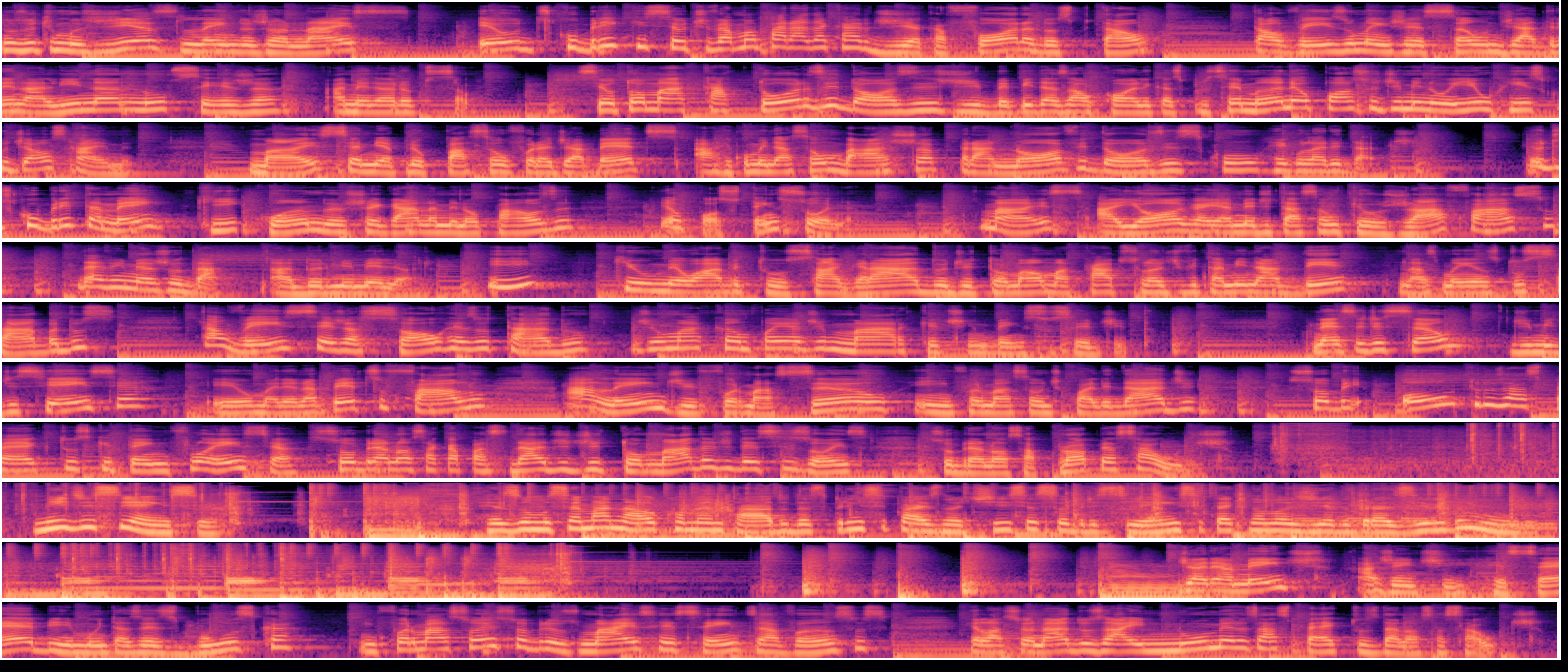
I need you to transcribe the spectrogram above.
Nos últimos dias, lendo jornais, eu descobri que se eu tiver uma parada cardíaca fora do hospital, talvez uma injeção de adrenalina não seja a melhor opção. Se eu tomar 14 doses de bebidas alcoólicas por semana, eu posso diminuir o risco de Alzheimer. Mas, se a minha preocupação for a diabetes, a recomendação baixa para 9 doses com regularidade. Eu descobri também que, quando eu chegar na menopausa, eu posso ter insônia. Mas a yoga e a meditação que eu já faço devem me ajudar a dormir melhor. E que o meu hábito sagrado de tomar uma cápsula de vitamina D nas manhãs dos sábados talvez seja só o resultado de uma campanha de marketing bem sucedida. Nessa edição de Mídia Ciência, eu, Mariana Petzo, falo, além de formação e informação de qualidade, sobre outros aspectos que têm influência sobre a nossa capacidade de tomada de decisões sobre a nossa própria saúde. Mídia Ciência. Resumo semanal comentado das principais notícias sobre ciência e tecnologia do Brasil e do mundo. Diariamente, a gente recebe e muitas vezes busca informações sobre os mais recentes avanços relacionados a inúmeros aspectos da nossa saúde.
